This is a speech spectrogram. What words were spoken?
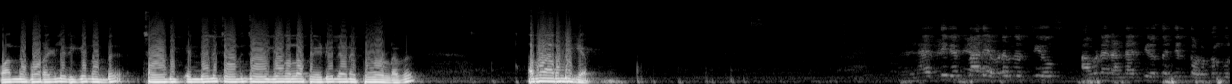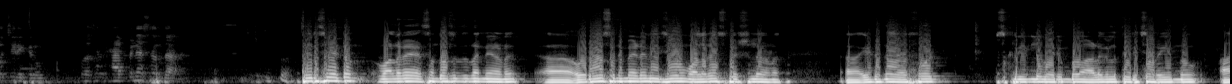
വന്ന് പുറകിലിരിക്കുന്നുണ്ട് ചോദി എന്തെങ്കിലും ചോദ്യം ചോദിക്കുക എന്നുള്ള പേടിയിലാണ് ഇപ്പോഴും ഉള്ളത്. അപ്പൊ ആരംഭിക്കാം. തുടക്കം കുറിച്ചിരിക്കുന്നു. എന്താണ്? തീർച്ചയായിട്ടും വളരെ സന്തോഷത്തിൽ തന്നെയാണ്. ഓരോ സിനിമയുടെ വിജയവും വളരെ സ്പെഷ്യലാണ് ഇടുന്ന എഫേർട്ട് സ്ക്രീനിൽ വരുമ്പോൾ ആളുകൾ തിരിച്ചറിയുന്നു. ആ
